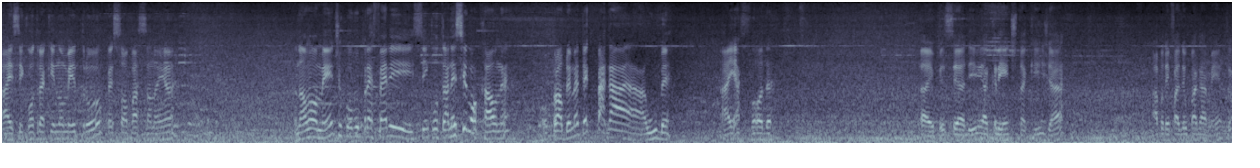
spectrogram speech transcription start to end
Aí se encontra aqui no metrô, pessoal passando aí, ó. Normalmente o povo prefere se encontrar nesse local, né? O problema é ter que pagar Uber. Aí é foda. Aí o PC ali, a cliente tá aqui já. Pra poder fazer o pagamento.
